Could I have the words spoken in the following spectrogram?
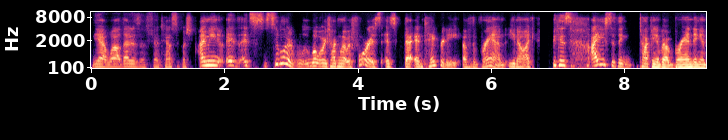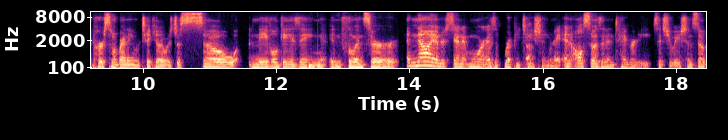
Yeah, wow, that is a fantastic question. I mean, it, it's similar what we were talking about before is is that integrity of the brand. You know, like because I used to think talking about branding and personal branding in particular was just so navel gazing influencer, and now I understand it more as a reputation, right, and also as an integrity situation. So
